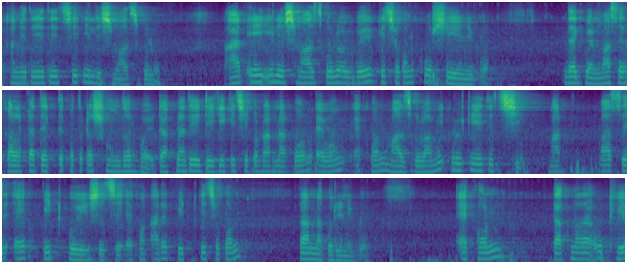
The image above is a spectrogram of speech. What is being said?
এখানে দিয়ে দিয়েছি ইলিশ মাছগুলো। আর এই ইলিশ মাছগুলো কিছুক্ষণ কষিয়ে নিব। দেখবেন মাছের কালারটা দেখতে কতটা সুন্দর হয়। ডাকনা দিয়ে ডেকে কিছুক্ষণ রান্নার পর এবং এখন মাছগুলো আমি উল্টিয়ে দিচ্ছি। মাছের এক পিঠ হয়ে এসেছে। এখন আরেক পিঠ কিছুক্ষণ রান্না করে নিব। এখন ডাকনা উঠিয়ে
